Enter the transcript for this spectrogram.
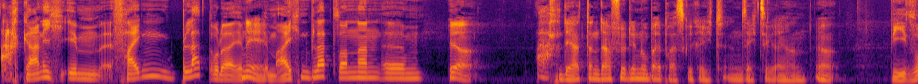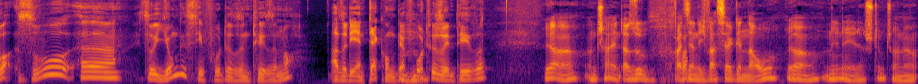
Ach, gar nicht im Feigenblatt oder im, Nee. im Eichenblatt, sondern ähm, Ja. Ach. Der hat dann dafür den Nobelpreis gekriegt in den 60er Jahren. Ja. Wie so, so, äh, so jung ist die Photosynthese noch? Also die Entdeckung Mhm. der Photosynthese. Ja, anscheinend. Also, weiß ja nicht, was ja genau. Ja, nee, nee, das stimmt schon, ja.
